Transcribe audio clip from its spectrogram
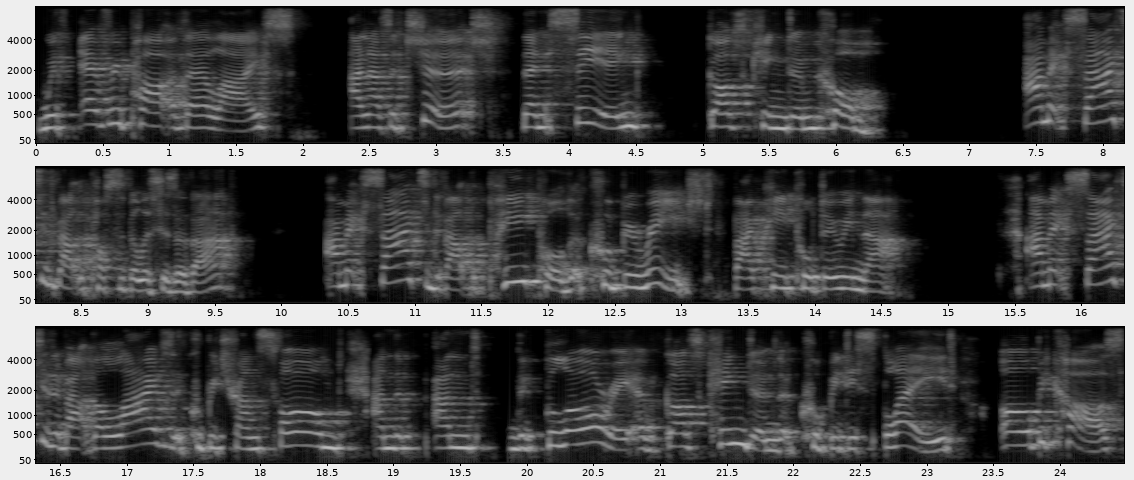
with every part of their lives, and as a church, then seeing God's kingdom come. I'm excited about the possibilities of that. I'm excited about the people that could be reached by people doing that. I'm excited about the lives that could be transformed and the, and the glory of God's kingdom that could be displayed, all because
